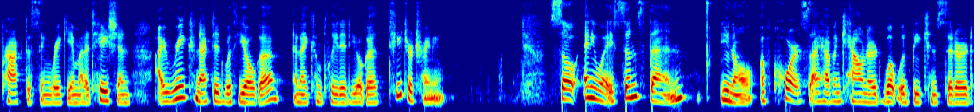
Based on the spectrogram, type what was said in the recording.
practicing Reiki and meditation, I reconnected with yoga and I completed yoga teacher training. So, anyway, since then, you know, of course, I have encountered what would be considered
